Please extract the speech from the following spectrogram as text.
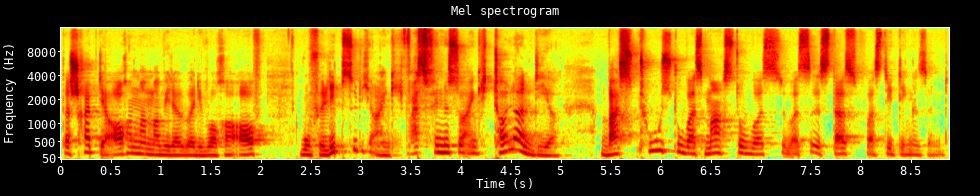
das schreibt dir auch immer mal wieder über die Woche auf. Wofür liebst du dich eigentlich? Was findest du eigentlich toll an dir? Was tust du, was machst du, was, was ist das, was die Dinge sind?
